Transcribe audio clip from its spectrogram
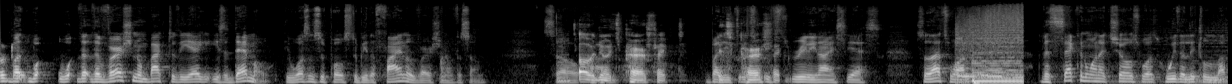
Okay. but what, what, the, the version on Back to the Egg is a demo. It wasn't supposed to be the final version of the song. So, Oh no, um, it's perfect. but it's it's, it's- perfect. it's really nice, yes. So that's one. The second one I chose was With a Little Luck.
